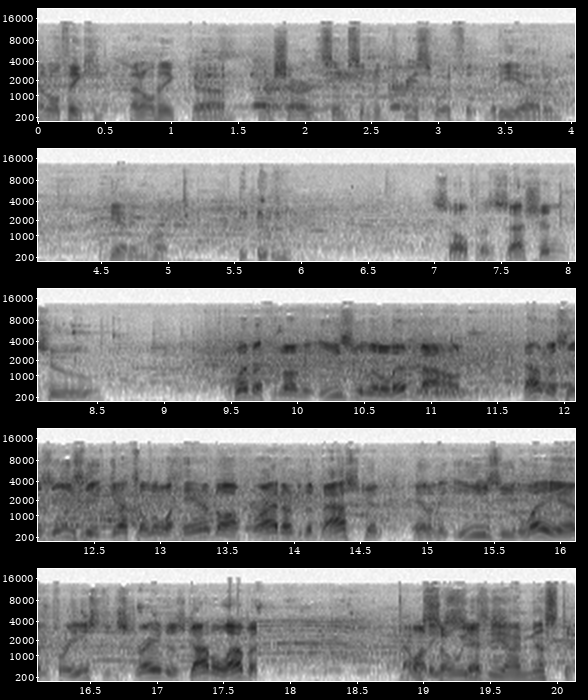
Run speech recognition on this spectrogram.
I don't think he, I don't think uh, Richard Simpson agrees with it, but he had him he had him hooked. So possession to Plymouth and on an easy little inbound. That was as easy it gets. A little handoff right under the basket and an easy lay in for Easton Strain, who's got 11. That was so easy, I missed it.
